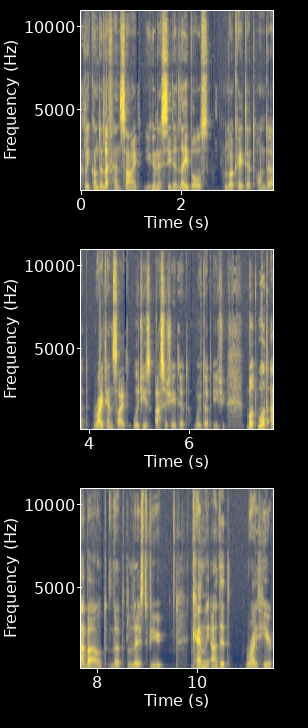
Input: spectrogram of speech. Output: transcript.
click on the left hand side, you're going to see the labels located on that right hand side, which is associated with that issue. But what about that list view? Can we add it right here?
